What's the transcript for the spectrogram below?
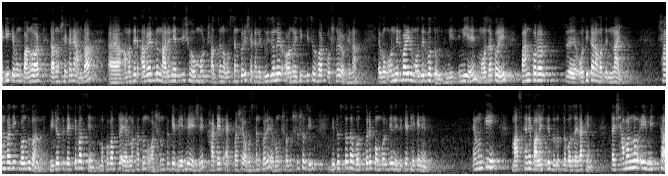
এডিট এবং বানোয়াট, কারণ সেখানে আমরা আমাদের আরও একজন নারী নেত্রী সহ মোট সাতজন অবস্থান করি, সেখানে দুইজনের অনৈতিক কিছু হওয়ার প্রশ্নই ওঠে না এবং অন্যের বাড়ির মদের বোতল নিয়ে মজা করে পান করার অধিকার আমাদের নাই। সাংবাদিক বন্ধুগণ, ভিডিওতে দেখতে পাচ্ছেন মুখপাত্র এলমা খাতুন ওয়াশরুম থেকে বের হয়ে এসে খাটের একপাশে অবস্থান করে এবং সদস্য সচিব ইতস্ততা বোধ করে কম্বল দিয়ে নিজেকে ঢেকে নেন। এমনকি মাঝখানে বালিশ দিয়ে দূরত্ব বজায় রাখেন। তাই সামান্য এই মিথ্যা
